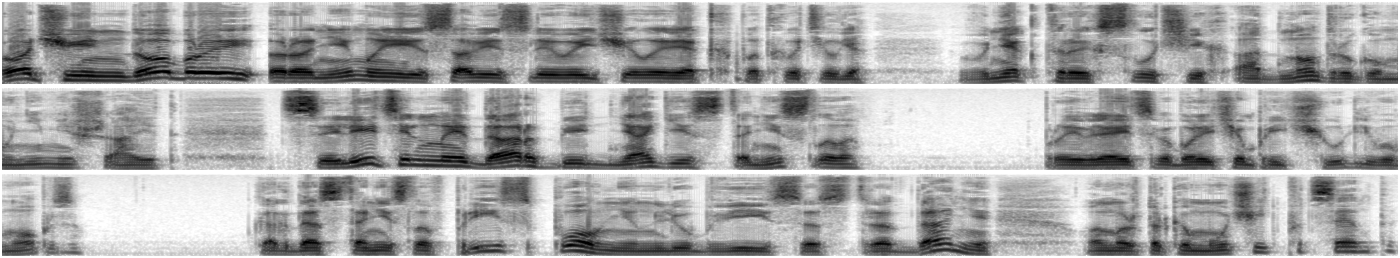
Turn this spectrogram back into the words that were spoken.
«Очень добрый, ранимый и совестливый человек», — подхватил я. «В некоторых случаях одно другому не мешает. Целительный дар бедняги Станислава проявляет себя более чем причудливым образом. Когда Станислав преисполнен любви и сострадания, он может только мучить пациента.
